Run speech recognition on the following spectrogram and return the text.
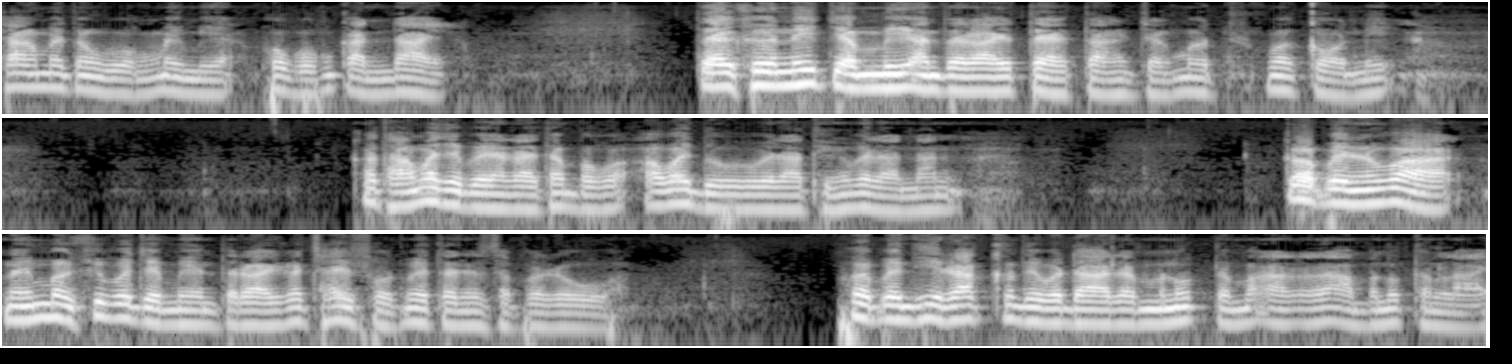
ช้างไม่ต้องห่วงไม่มีเพราะผมกันได้ แต่คืนนี้จะมีอันตรายแตกต่างจากเมื่อเมื่อก่อนนี้เขาถามว่าจะเป็นอะไรท่านบอกว่าเอาไว้ดูเวลาถึงเวลานั้น ก็เป็นว่าในเมื่อคิดว่าจะมีอันตรายก็ใช้สดเมตตาในสัพพโร เพื่อเป็นที่รักของเทวดาและมนุษย์และมนุษย์ทั้งหลาย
